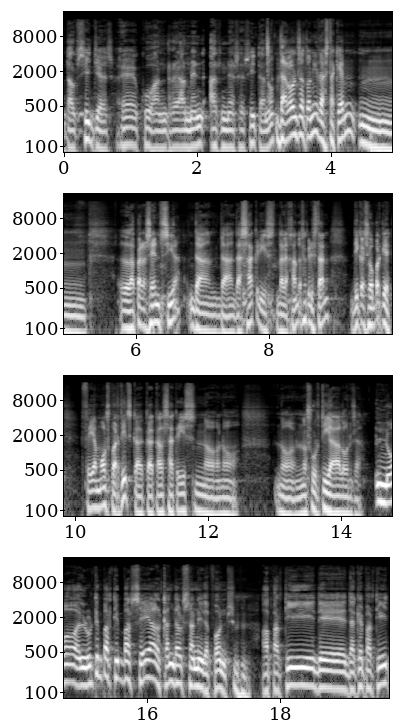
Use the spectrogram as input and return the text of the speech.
dels Sitges, eh, quan realment es necessita, no? De l'11, Toni, destaquem mm, la presència de, de, de Sacris, d'Alejandro Sacristán. Dic això perquè feia molts partits que, que, que el Sacris no, no, no, no sortia a l'11. No, l'últim partit va ser al camp del Sant Ildefons. Uh -huh. A partir de- d'aquest partit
